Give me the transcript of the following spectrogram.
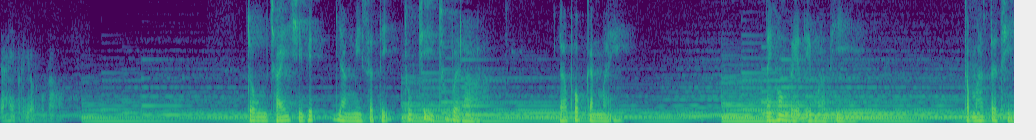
จะให้ประโยชน์พวกเรา จงใช้ชีวิตอย่างมีสติทุกที่ทุกเวลา แล้วพบกันใหม่ ในห้องเรียน MRP กับ Master T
